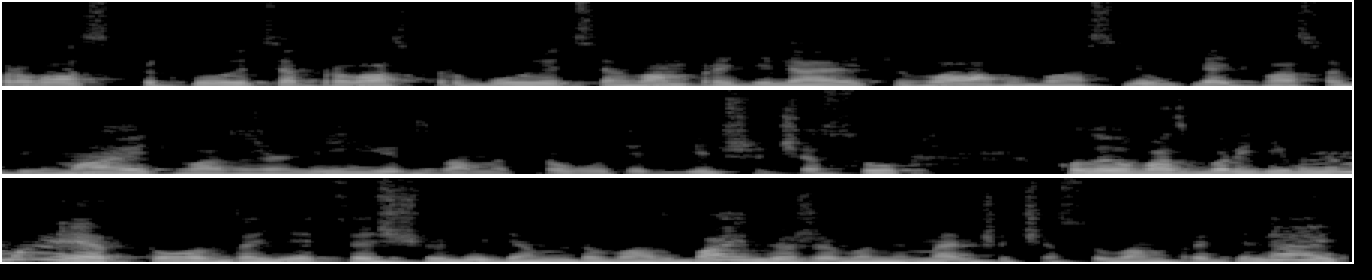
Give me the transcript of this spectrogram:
про вас піклуються, про вас турбуються, вам приділяють увагу, вас люблять, вас обіймають, вас жаліють, з вами проводять більше часу. Коли у вас боргів немає, то здається, що людям до вас байдуже, вони менше часу вам приділяють,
